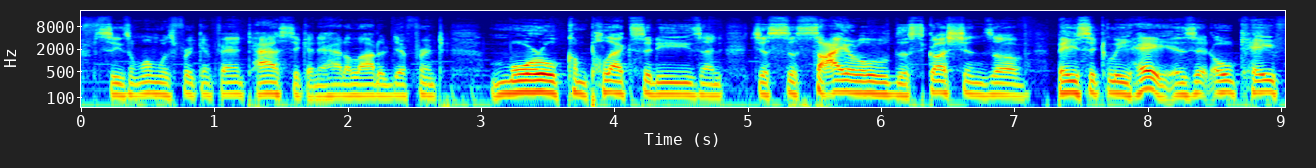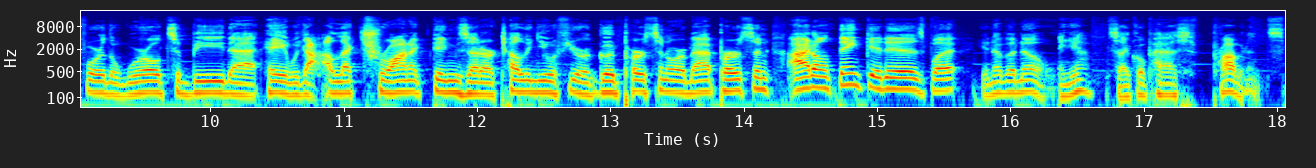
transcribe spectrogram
Season one was freaking fantastic, and it had a lot of different moral complexities and just societal discussions of basically, hey, is it okay for the world to be that, hey, we got electronic things that are telling you if you're a good person or a bad person? I don't think it is, but you never know. And yeah, Psycho-Pass Providence.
